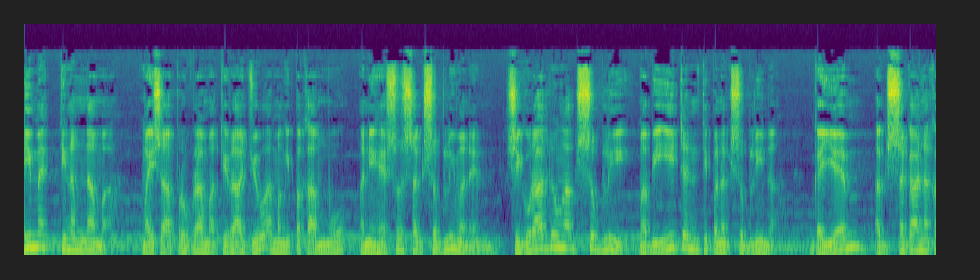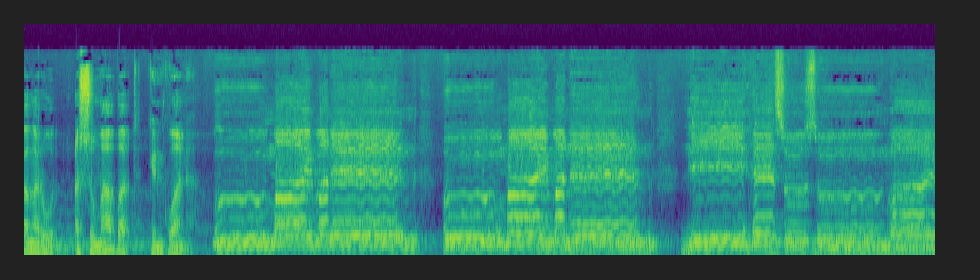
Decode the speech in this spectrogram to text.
Timek Tinamnama, may sa programa ti radyo amang ipakaamu ani Jesus ag sublimanen, siguradong ag subli, mabiiten ti panagsublina, gayem ag sagana kangarod as sumabat kenkwana. Umay manen, umay manen, ni Jesus umay.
